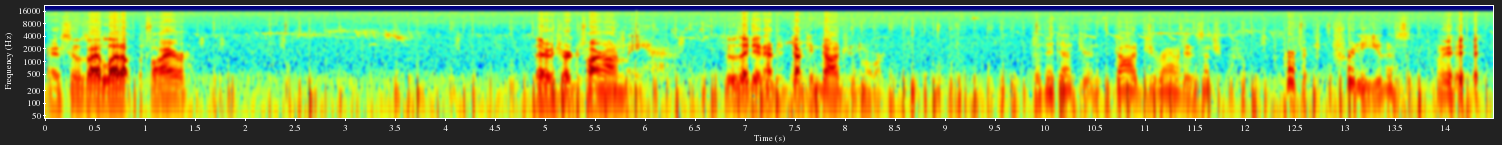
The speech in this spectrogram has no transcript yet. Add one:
As soon as I let up the fire, they returned fire on me. As soon as I didn't have to duck and dodge anymore. So they dodge and dodge around in such perfect, pretty unison.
